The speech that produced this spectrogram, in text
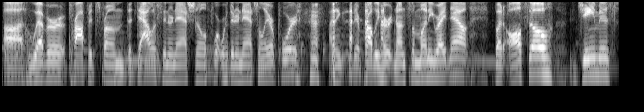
Uh, whoever profits from the Dallas International, Fort Worth International Airport. I think they're probably hurting on some money right now. But also, Jameis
